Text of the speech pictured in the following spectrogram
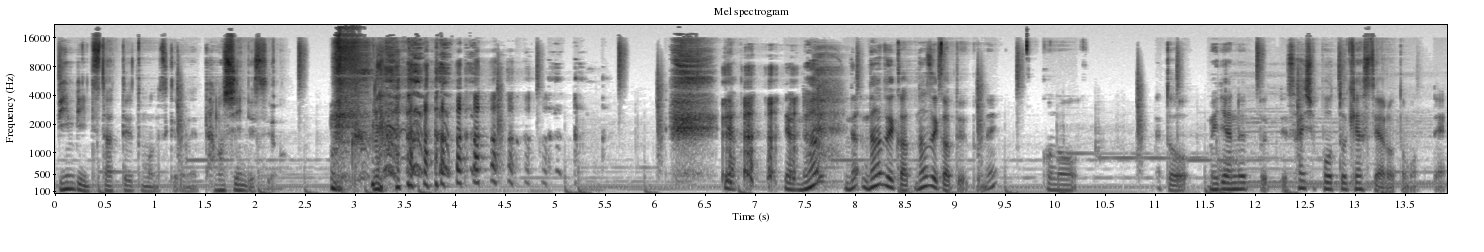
ビンビン伝わってると思うんですけどね楽しいんですよ。いやいやなななぜかなぜかというとねこのあとメディアヌップって最初ポッドキャストやろうと思って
